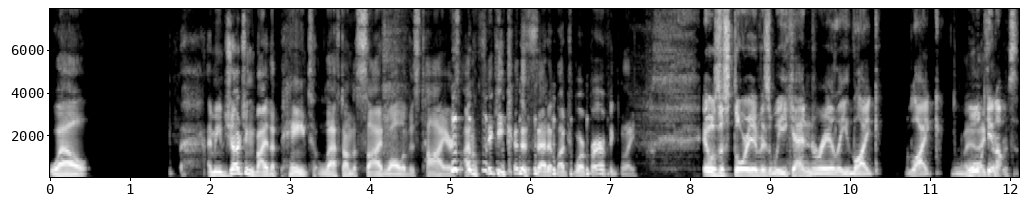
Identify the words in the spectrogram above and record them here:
Well, I mean, judging by the paint left on the sidewall of his tires, I don't think he could have said it much more perfectly. it was a story of his weekend. Really, like like walking up to,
